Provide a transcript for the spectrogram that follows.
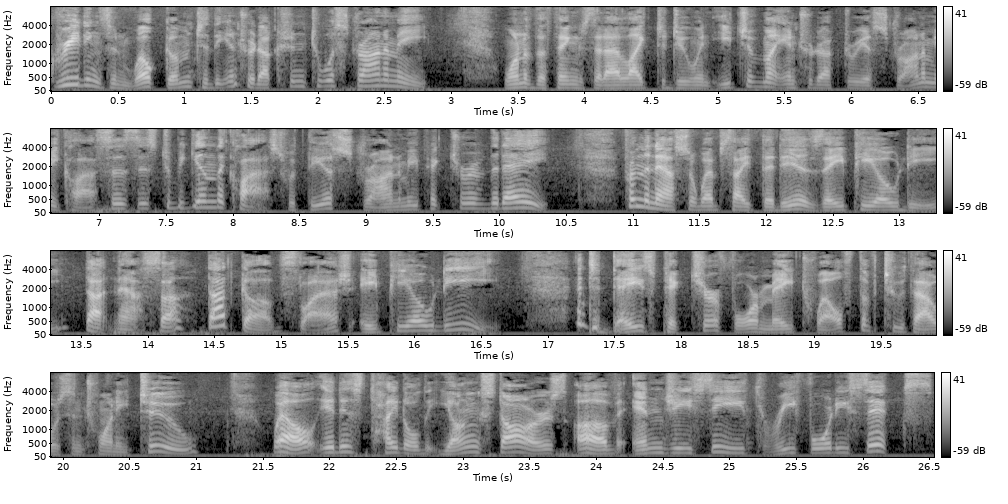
Greetings and welcome to the introduction to astronomy. One of the things that I like to do in each of my introductory astronomy classes is to begin the class with the astronomy picture of the day from the NASA website that is apod.nasa.gov apod. And today's picture for May 12th of 2022. Well, it is titled Young Stars of NGC 346.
